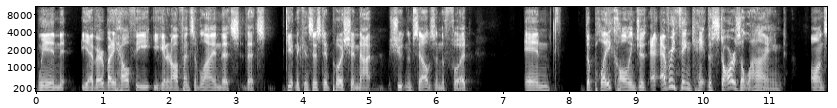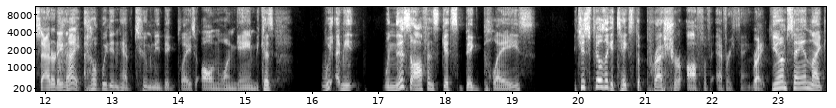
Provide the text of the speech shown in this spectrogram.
when you have everybody healthy you get an offensive line that's that's getting a consistent push and not shooting themselves in the foot and the play calling just everything came the stars aligned on saturday night I hope we didn't have too many big plays all in one game because we I mean when this offense gets big plays it just feels like it takes the pressure off of everything. right You know what I'm saying? Like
